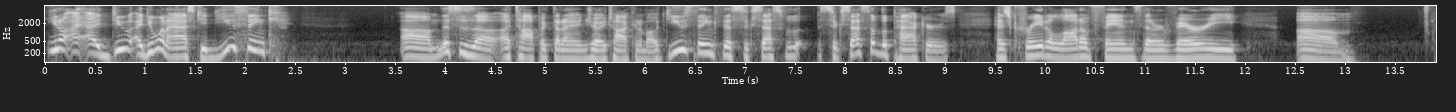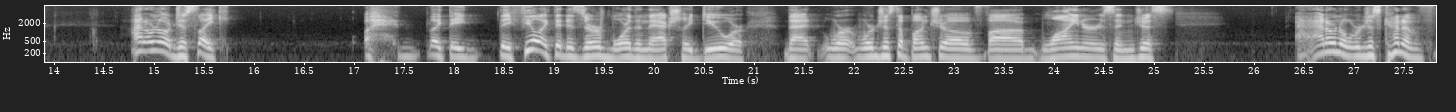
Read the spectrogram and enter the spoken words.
you know, I, I do I do want to ask you, do you think um, this is a, a topic that I enjoy talking about. Do you think the successful success of the Packers has created a lot of fans that are very um I don't know, just like like they they feel like they deserve more than they actually do or that we're we're just a bunch of uh whiners and just I don't know, we're just kind of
